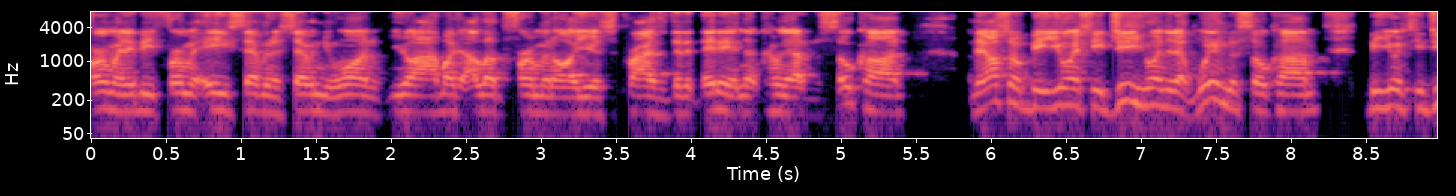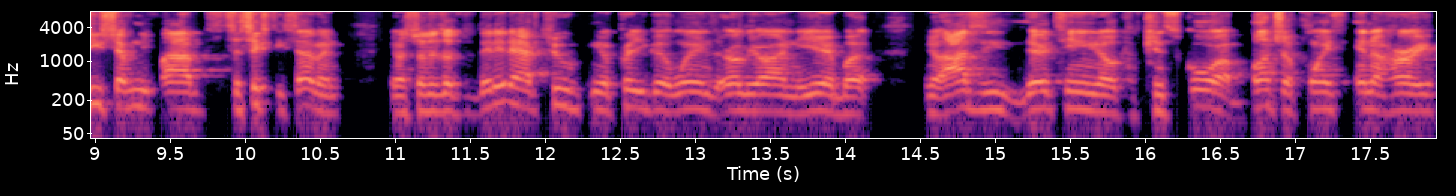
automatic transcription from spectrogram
Furman. They beat Furman 87 to 71. You know how much I loved Furman all year. Surprised that they didn't end up coming out of the SoCon. They also beat UNCG, who ended up winning the SoCon, beat UNCG 75 to 67. You know, so a, they did have two, you know, pretty good wins earlier on in the year, but you know, obviously their team, you know, can score a bunch of points in a hurry.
